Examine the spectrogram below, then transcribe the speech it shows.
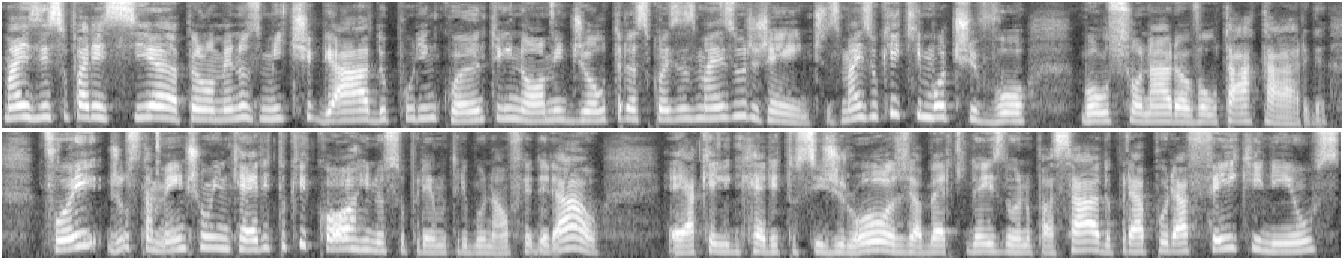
mas isso parecia pelo menos mitigado por enquanto em nome de outras coisas mais urgentes. Mas o que, que motivou Bolsonaro a voltar à carga? Foi justamente um inquérito que corre no Supremo Tribunal Federal é, aquele inquérito sigiloso aberto desde o ano passado para apurar fake news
